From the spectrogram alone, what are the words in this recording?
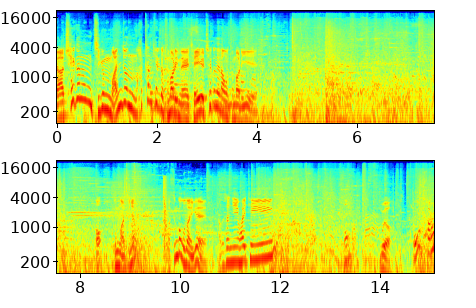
야 최근 지금 완전 핫한 캐릭터 두 마리네. 제일 최근에 나온 두 마리 어? 궁 안 쓰냐? 아 쓴 거구나 이게 아가사님 화이팅 어? 뭐야? 어? 살아?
